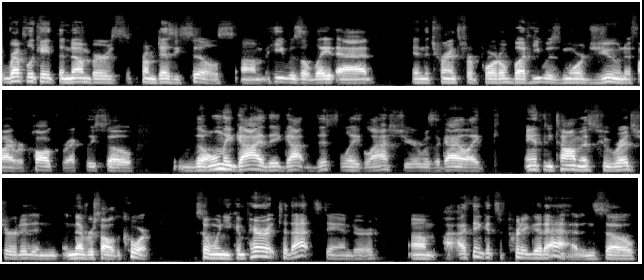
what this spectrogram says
replicate the numbers from Desi Sills. Um, he was a late ad in the transfer portal, but he was more June, if I recall correctly. So the only guy they got this late last year was a guy like Anthony Thomas, who redshirted and, never saw the court. So when you compare it to that standard, um, I think it's a pretty good ad. And so,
